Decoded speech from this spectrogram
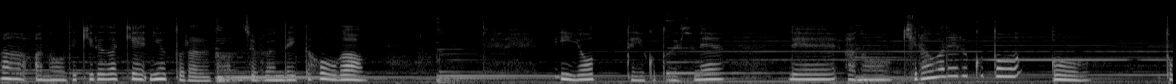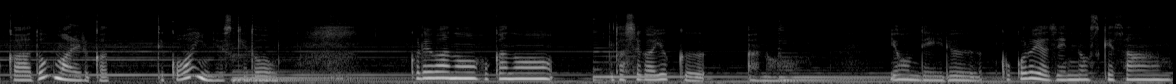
ああのできるだけニュートラルな自分でいた方がいいよっていうことですね。であの嫌われることをとかどう思われるかって怖いんですけどこれはあの他の私がよくあの読んでいる心谷仁之助さん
